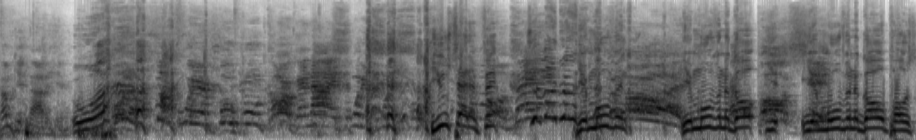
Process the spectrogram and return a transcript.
I'm getting out of here. What? Fuck wearing Fubu and Karl Kani in 2024. You said in Come on, fit. man. You're moving. Come. You're moving the goal. You're, you're moving the goalpost.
